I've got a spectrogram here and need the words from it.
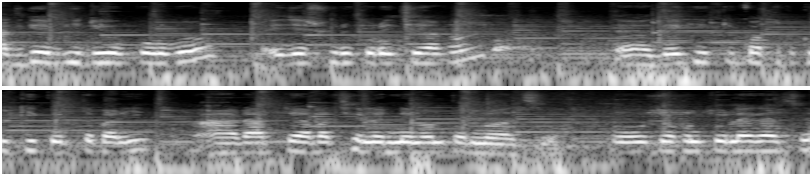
আজকে ভিডিও করব। এই যে শুরু করেছি এখন। দেখি কি কতটুকু কী করতে পারি। আর রাত্রে আবার ছেলের নেমন্তন্ন আছে। ও যখন চলে গেছে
